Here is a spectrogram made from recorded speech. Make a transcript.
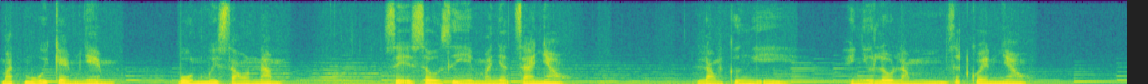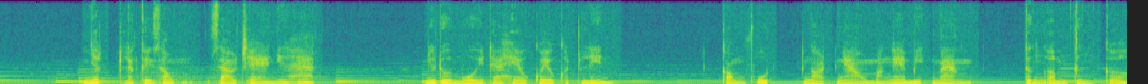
Mắt mũi kèm nhèm 46 năm, Dễ giàu gì mà nhận ra nhau. Lòng cứ nghĩ Hình như lâu lắm rất quen nhau. Nhất là cái giọng giao trẻ như hát, Như đôi môi đã héo queo cất lên. Còng phút ngọt ngào mà nghe mịn màng, Từng âm từng cỡ,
